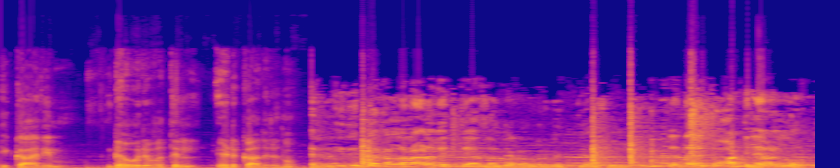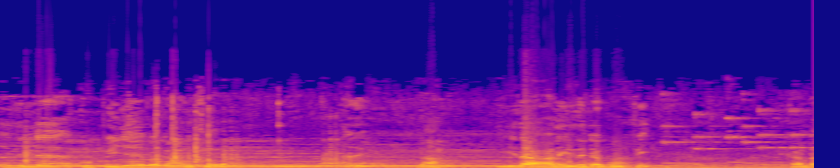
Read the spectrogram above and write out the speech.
ഇക്കാര്യം ഗൗരവത്തിൽ എടുക്കാതിരുന്നു. ഇതിന്റെ കളറാണ് വ്യത്യാസം. ഇതിന്റെ കളർ വ്യത്യാസം ഇതിന്റെ കുപ്പി ഞാൻ ഇപ്പൊ കാണിച്ചു തരാം. ഇതാണ് ഇതിന്റെ കുപ്പി. കണ്ട?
